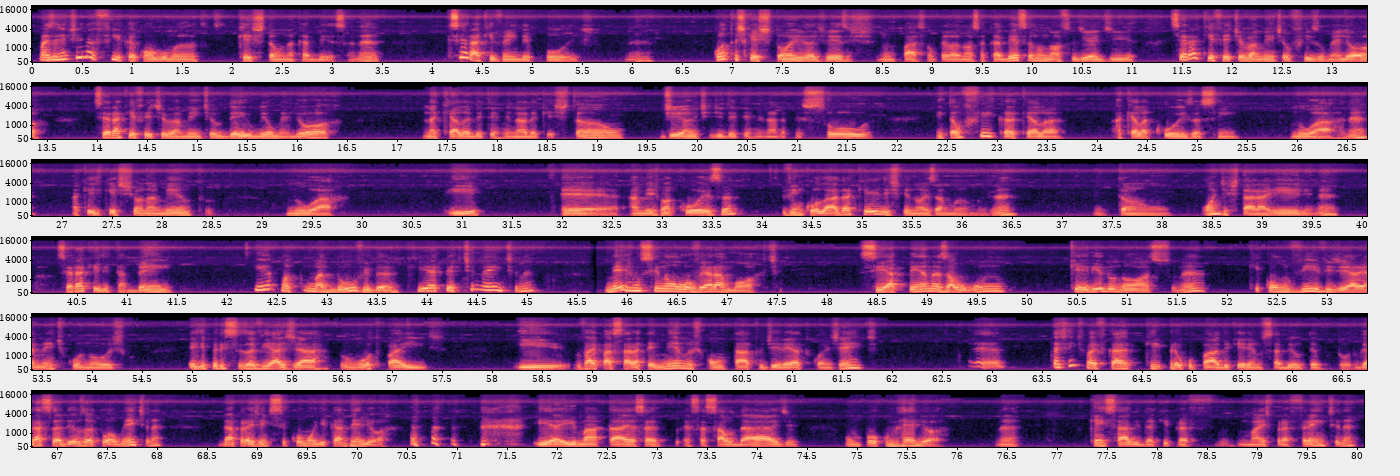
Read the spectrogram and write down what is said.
mas a gente ainda fica com alguma questão na cabeça, né? O que será que vem depois, né? Quantas questões às vezes não passam pela nossa cabeça no nosso dia a dia? Será que efetivamente eu fiz o melhor? Será que efetivamente eu dei o meu melhor naquela determinada questão, diante de determinada pessoa? Então fica aquela aquela coisa assim no ar, né? Aquele questionamento no ar. E é, a mesma coisa vinculada àqueles que nós amamos, né? Então, onde estará ele, né? Será que ele está bem? E é uma, uma dúvida que é pertinente, né? Mesmo se não houver a morte, se apenas algum querido nosso, né, que convive diariamente conosco, ele precisa viajar para um outro país e vai passar a ter menos contato direto com a gente, é, a gente vai ficar aqui preocupado e querendo saber o tempo todo. Graças a Deus, atualmente, né, dá para a gente se comunicar melhor. e aí matar essa, essa saudade um pouco melhor, né? Quem sabe daqui para mais para frente, né?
